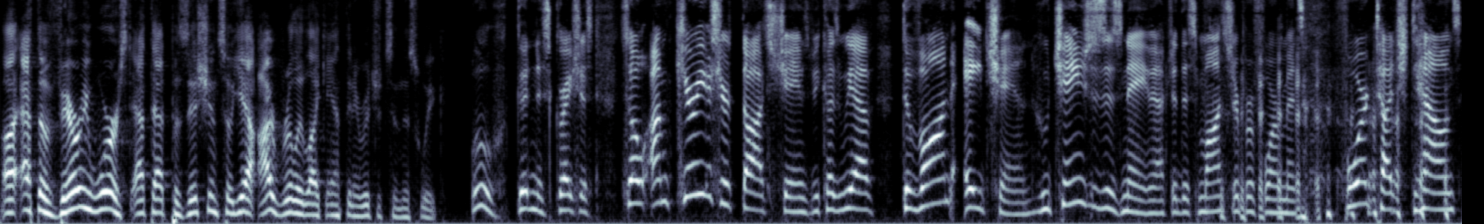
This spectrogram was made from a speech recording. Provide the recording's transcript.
uh, at the very worst at that position. So yeah, I really like Anthony Richardson this week. Ooh, goodness gracious. So I'm curious your thoughts, James, because we have De'Von Achane, who changes his name after this monster performance. Four touchdowns,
